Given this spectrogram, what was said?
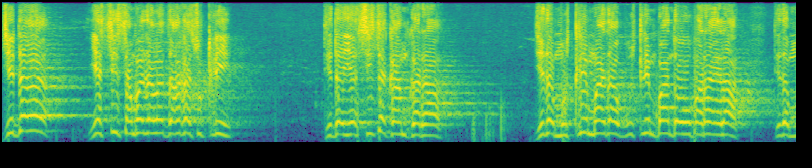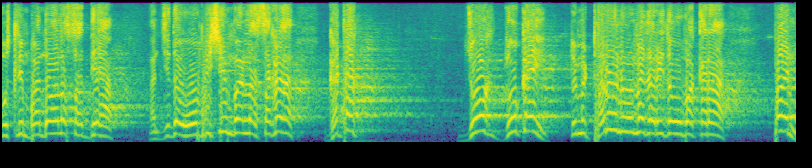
जिथं एस सी समाजाला जागा सुटली तिथं एस सीचं काम करा. जिथं मुस्लिम माझा मुस्लिम बांधव उभा राहिला तिथं मुस्लिम बांधवाला साथ द्या. आणि जिथं ओबीसी बनला सगळा घटक जो जो काही तुम्ही ठरवून उमेदवारीचा उभा करा. पण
